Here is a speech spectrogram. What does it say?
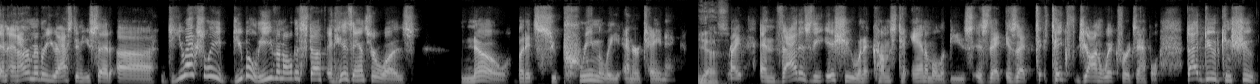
And, and I remember you asked him, you said, uh, do you actually, do you believe in all this stuff? And his answer was, no, but it's supremely entertaining. Yes. Right. And that is the issue when it comes to animal abuse is that is that t- take John Wick for example. That dude can shoot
